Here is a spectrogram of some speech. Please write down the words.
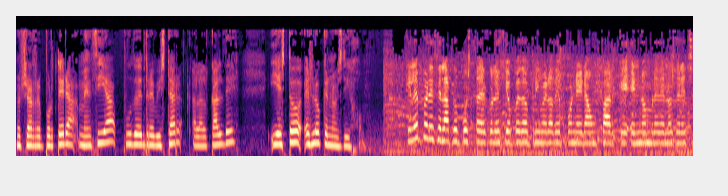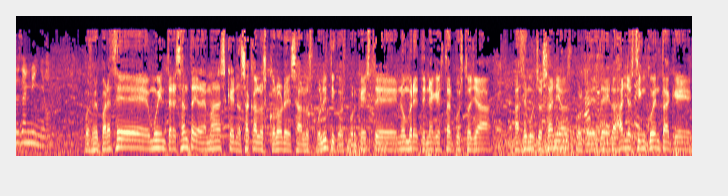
Nuestra reportera Mencía pudo entrevistar al alcalde y esto es lo que nos dijo. ¿Qué le parece la propuesta del Colegio Pedro I de poner a un parque el nombre de los derechos del niño? Pues me parece muy interesante y además que nos saca los colores a los políticos, porque este nombre tenía que estar puesto ya hace muchos años, porque desde los años 50 que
